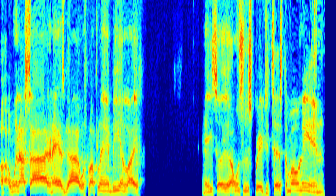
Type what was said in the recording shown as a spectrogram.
uh, I went outside and asked God, what's my plan B in life? And he said, I want you to spread your testimony and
